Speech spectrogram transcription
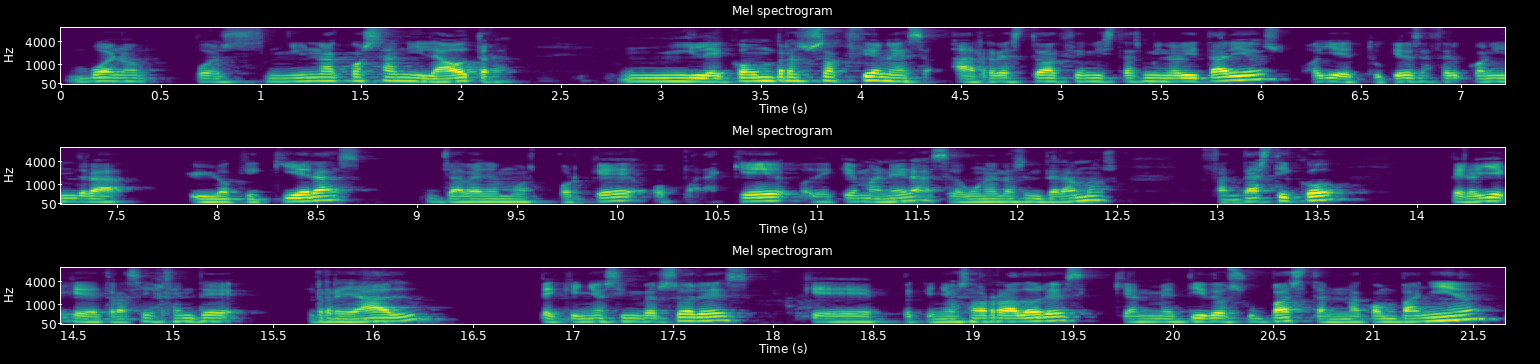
Bueno, pues ni una cosa ni la otra. Ni le compra sus acciones al resto de accionistas minoritarios. Oye, tú quieres hacer con Indra lo que quieras, ya veremos por qué o para qué o de qué manera, si alguna vez nos enteramos, fantástico. Pero oye, que detrás hay gente real, pequeños inversores, que, pequeños ahorradores que han metido su pasta en una compañía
